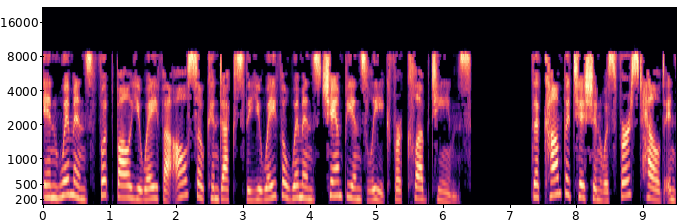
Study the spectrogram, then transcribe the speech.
In women's football UEFA also conducts the UEFA Women's Champions League for club teams. The competition was first held in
